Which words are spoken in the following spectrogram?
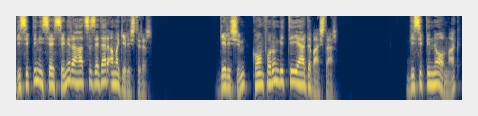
Disiplin ise seni rahatsız eder ama geliştirir. Gelişim, konforun bittiği yerde başlar. Disiplinli olmak,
